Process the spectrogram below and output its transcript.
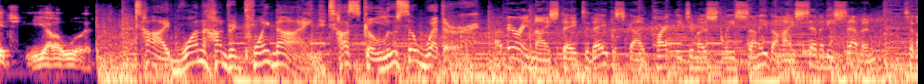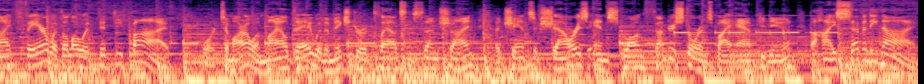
It's YellaWood. Tide 100.9 Tuscaloosa weather. A very nice day today. The sky partly to mostly sunny, the high 77. Tonight, fair with a low at 55. For tomorrow, a mild day with a mixture of clouds and sunshine, a chance of showers and strong thunderstorms by afternoon, the high 79.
